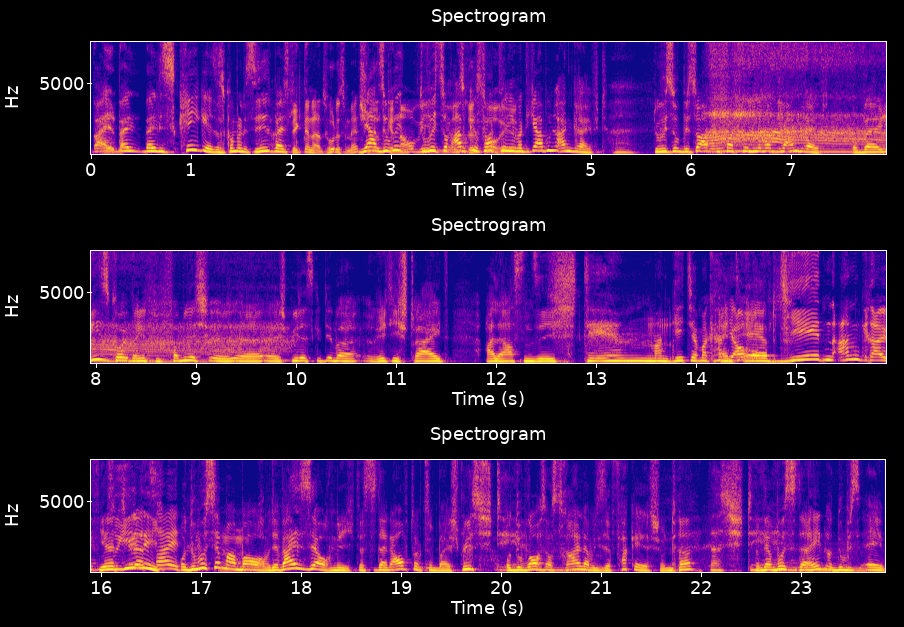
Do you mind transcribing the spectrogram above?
Weil, weil, weil das Krieg ist. Das kommt, das ist, weil, Das liegt in der Natur des Menschen. Ja, das du, ist genau bist- wie du bist doch abgefuckt, wenn jemand dich angreift. Du bist so, bist so abgefuckt, wenn jemand dich angreift. Und bei Risiko, wenn ich Familie äh, äh, spiele, es gibt immer richtig Streit, alle hassen sich. Stimmt, man geht ja, man kann ja auch Enterbt. auf jeden angreifen Ja, zu jeder natürlich. Zeit. Und du musst ja mal auch, aber der weiß es ja auch nicht. Das ist dein Auftrag zum Beispiel. Das stimmt. Und du brauchst Australien, aber dieser Fucker ist schon da. Das stimmt. Und dann musst du da hin und du bist, ey,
